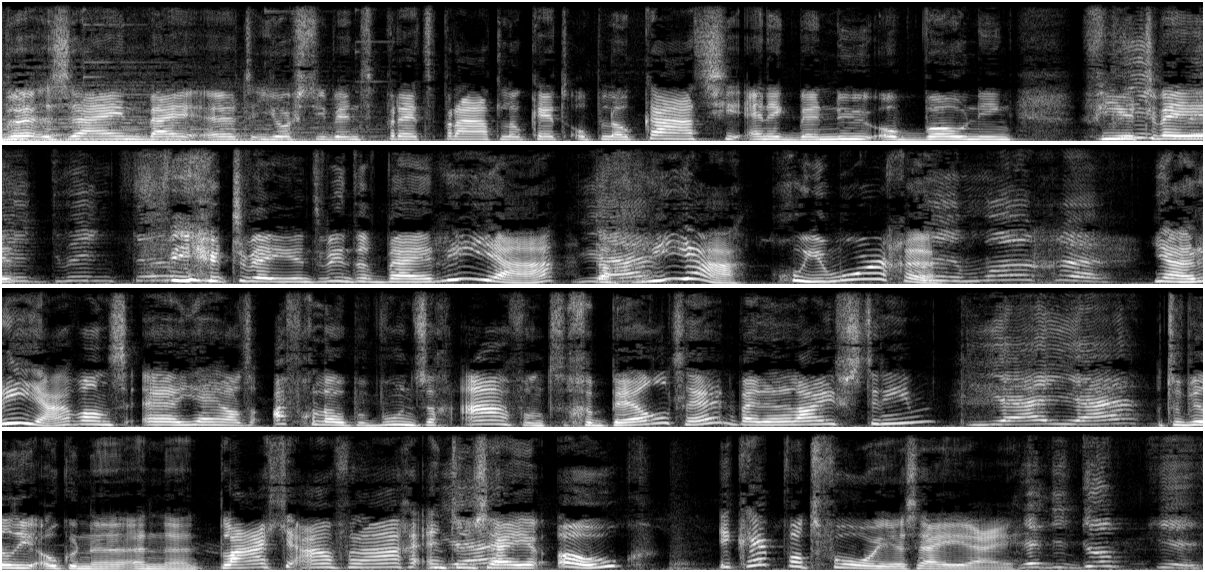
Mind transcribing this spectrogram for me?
We zijn bij het Jostie Bent Pret Praat Loket op locatie. En ik ben nu op woning 422 422 bij Ria. Ja? Dag Ria, goedemorgen. Goedemorgen. Ja, Ria, want eh, jij had afgelopen woensdagavond gebeld hè, bij de livestream. Ja, ja. Toen wilde je ook een, eh, een, een plaatje aanvragen. En toen zei je ook, ik heb wat voor je, zei jij. Ja, die dopjes.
